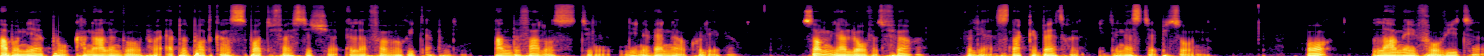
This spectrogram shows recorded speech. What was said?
Abonner på kanalen vår på Apple Podcast, Spotify, Stitcher eller favorittappen din. Anbefal oss til dine venner og kolleger. Som jeg lovet før, vil jeg snakke bedre i de neste episodene. Og la meg få vite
